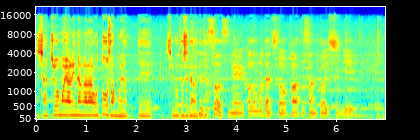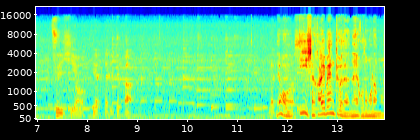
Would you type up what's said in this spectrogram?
社長もやりながらお父さんもやって仕事してたわけだ。そうですね。子供たちとパートさんと一緒に追肥をやったりとかでもいい社会勉強だよね子供らも。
